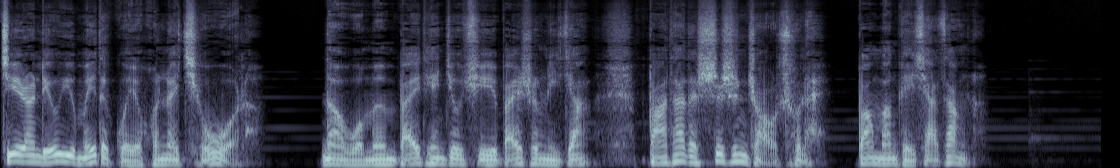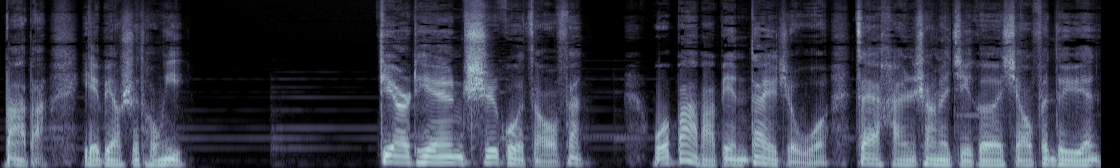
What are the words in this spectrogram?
既然刘玉梅的鬼魂来求我了，那我们白天就去白胜利家，把他的尸身找出来，帮忙给下葬了。爸爸也表示同意。第二天吃过早饭，我爸爸便带着我再喊上了几个小分队员，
